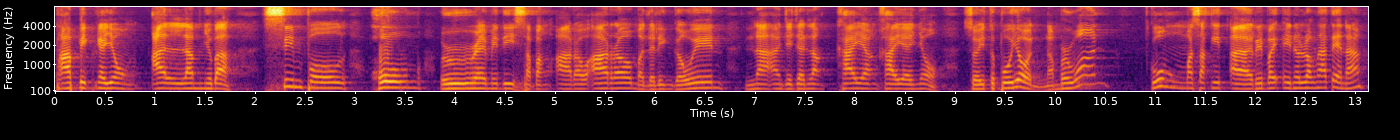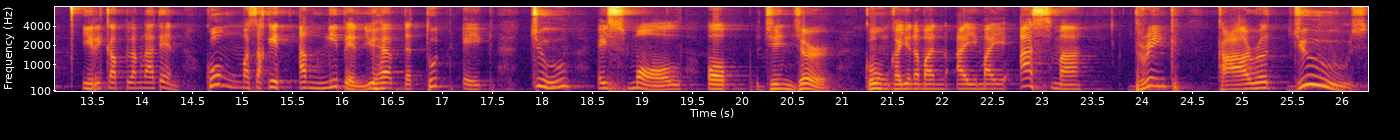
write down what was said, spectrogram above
topic ngayong, alam nyo ba, simple home remedy sa pang-araw-araw, madaling gawin, na andyan dyan lang, kayang-kaya nyo. So ito po yon Number one, kung masakit, uh, ano lang natin ha, i-recap lang natin. Kung masakit ang ngipin, you have the toothache, chew a small of ginger. Kung kayo naman ay may asthma, drink carrot juice.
